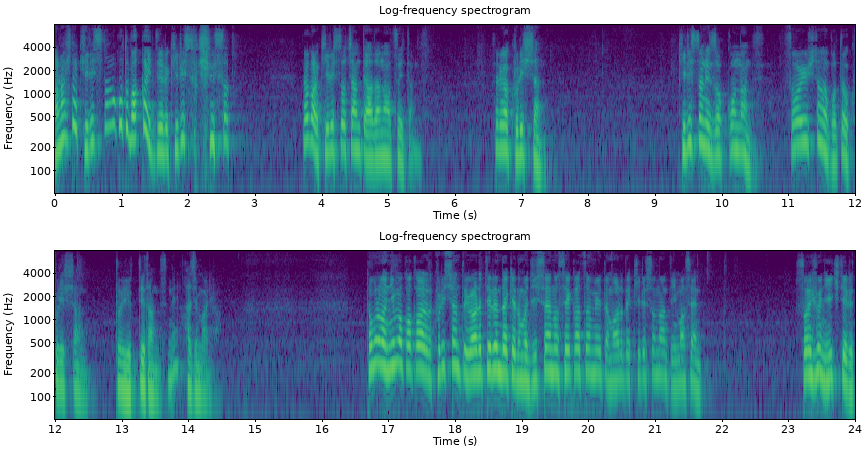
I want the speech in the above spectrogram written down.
あの人キリストのことばっかり言ってる、キリスト、キリスト。だからキリストちゃんってあだ名がついたんです。それがクリスチャン。キリストに続婚なんです。そういう人のことをクリスチャンと言ってたんですね、始まりは。ところがにもかかわらずクリスチャンと言われてるんだけども実際の生活を見るとまるでキリストなんていませんそういうふうに生きてる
